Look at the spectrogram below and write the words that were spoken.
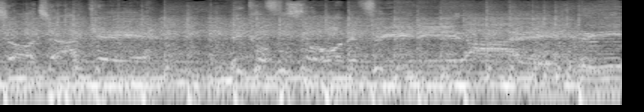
so già che in confusione finirai.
